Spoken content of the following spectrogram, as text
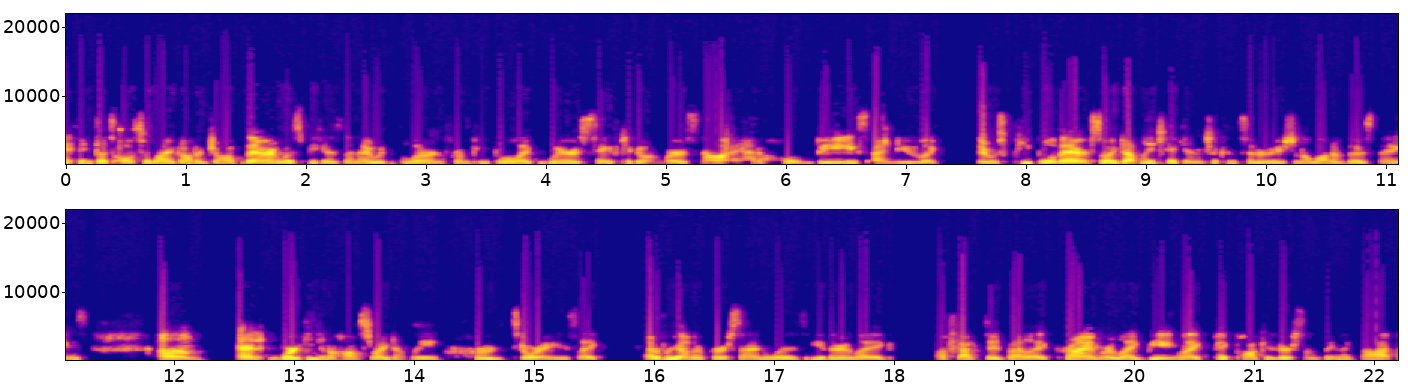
I think that's also why I got a job there. Was because then I would learn from people like where's safe to go and where's not. I had a home base. I knew like there was people there. So I definitely take into consideration a lot of those things. Um, and working in a hostel, I definitely heard stories. Like every other person was either like affected by like crime or like being like pickpocketed or something like that.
